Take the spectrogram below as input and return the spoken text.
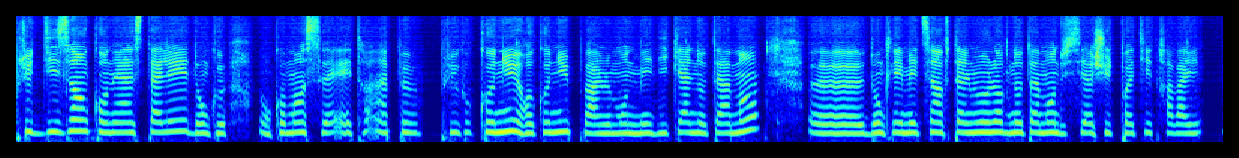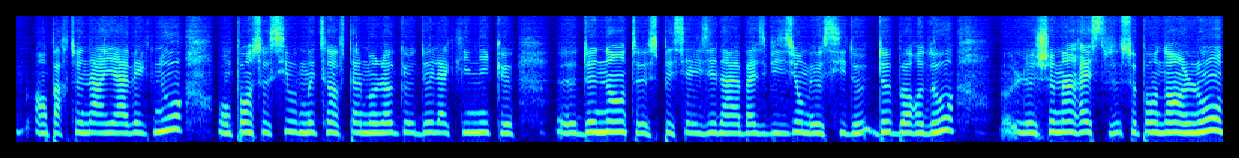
plus de dix ans qu'on est installé, donc euh, on commence à être un peu plus connu et reconnu par le monde médical notamment. Euh, donc les médecins ophtalmologues, notamment du CHU de Poitiers, travaillent en partenariat avec nous. On pense aussi aux médecins ophtalmologues de la clinique euh, de Nantes, spécialisée dans la basse vision, mais aussi de, Bordeaux. Le chemin reste cependant long.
